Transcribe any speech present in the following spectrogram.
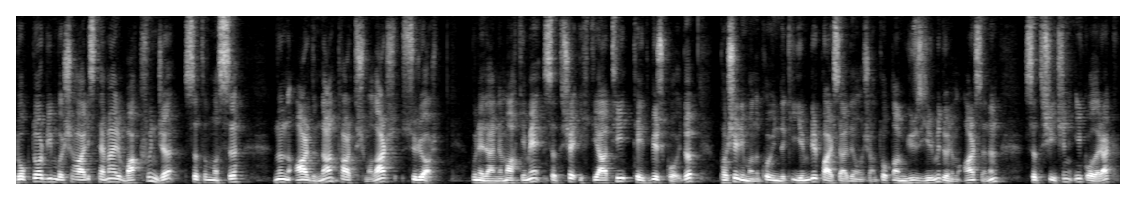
Doktor Binbaşı Halis Temel Vakfı'nca satılmasının ardından tartışmalar sürüyor. Bu nedenle mahkeme satışa ihtiyati tedbir koydu. Paşa Limanı koyundaki 21 parselden oluşan toplam 120 dönüm arsanın satışı için ilk olarak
